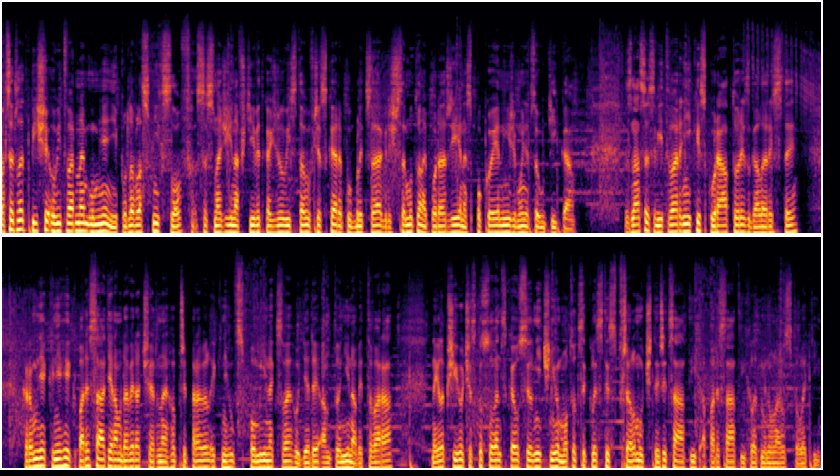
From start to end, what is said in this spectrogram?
20 let píše o výtvarném umění. Podle vlastních slov se snaží navštívit každou výstavu v České republice a když se mu to nepodaří, je nespokojený, že mu něco utíká. Zná se s výtvarníky, s kurátory, s galeristy. Kromě knihy k 50 nám Davida Černého připravil i knihu vzpomínek svého dědy Antonína Vitvara, nejlepšího československého silničního motocyklisty z přelomu 40. a 50. let minulého století.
